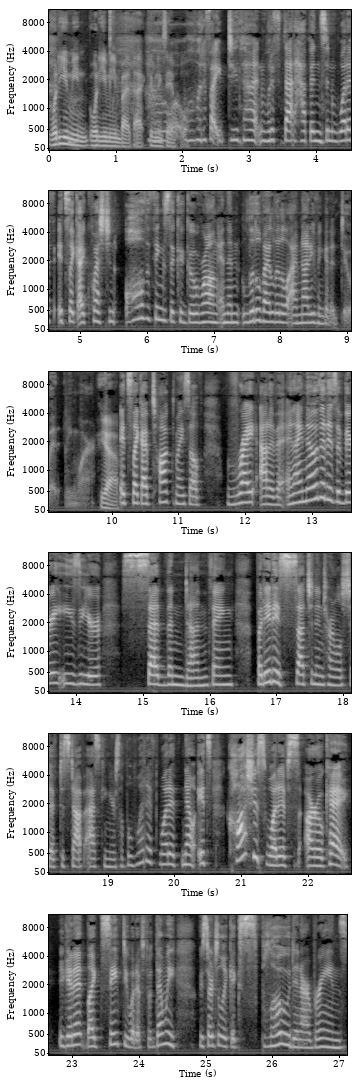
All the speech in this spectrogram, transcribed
What do you mean? What do you mean by that? Give an oh, example. Well, what if I do that? And what if that happens? And what if it's like I question all the things that could go wrong, and then little by little, I'm not even going to do it anymore. Yeah. It's like I've talked myself right out of it, and I know that is a very easier said than done thing, but it is such an internal shift to stop asking yourself, well, what if, what if? Now it's cautious what ifs are okay. You get it? Like safety what ifs, but then we, we start to like explode in our brains.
